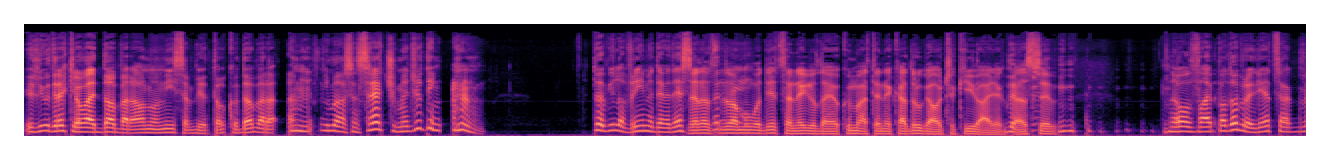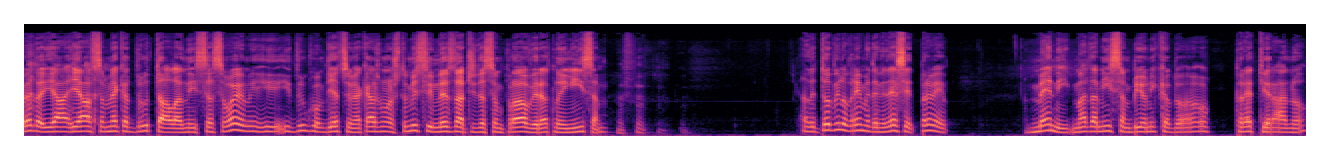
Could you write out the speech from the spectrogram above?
I ljudi rekli ovaj je dobar, a ono nisam bio toliko dobar. Imao sam sreću, međutim, to je bilo vrijeme 90. Nadam se da vam ovo djeca ne gledaju ako imate neka druga očekivanja koja se... Ovaj, pa dobro, djeca, gledaj, ja, ja sam nekad brutalan i sa svojom i, i drugom djecom. Ja kažem ono što mislim, ne znači da sam pravo, vjerojatno i nisam. Ali to je bilo vrijeme 91. Meni, mada nisam bio nikad ono, pretjerano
